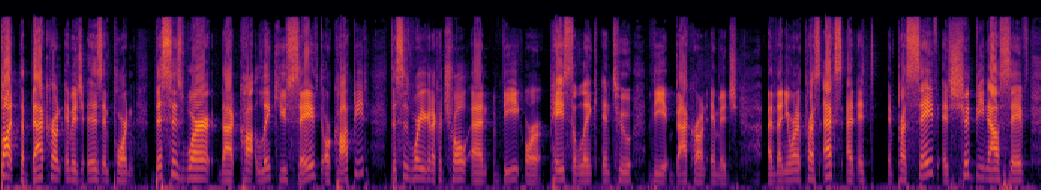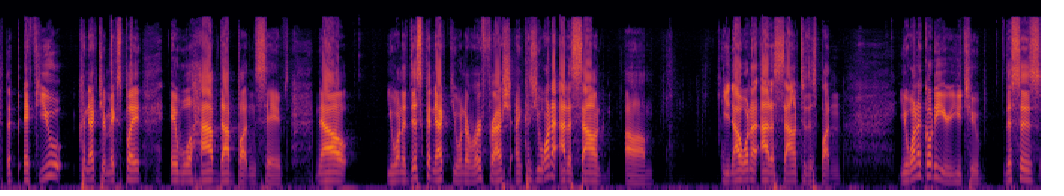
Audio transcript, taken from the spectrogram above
but the background image is important. This is where that link you saved or copied, this is where you're going to control and V or paste the link into the background image. And then you want to press X and, it, and press save. It should be now saved. That if you connect your MixPlay, it will have that button saved. Now, you want to disconnect, you want to refresh, and because you want to add a sound, um, you now want to add a sound to this button. You want to go to your YouTube. This is,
